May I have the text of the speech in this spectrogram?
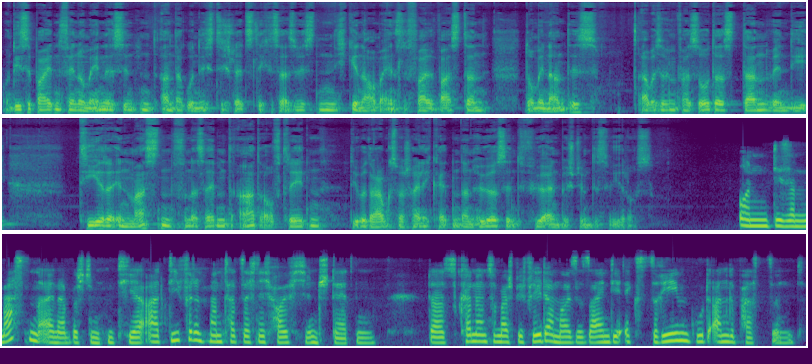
Und diese beiden Phänomene sind antagonistisch letztlich. Das heißt, wir wissen nicht genau im Einzelfall, was dann dominant ist. Aber es ist auf jeden Fall so, dass dann, wenn die Tiere in Massen von derselben Art auftreten, die Übertragungswahrscheinlichkeiten dann höher sind für ein bestimmtes Virus. Und diese Massen einer bestimmten Tierart, die findet man tatsächlich häufig in Städten. Das können zum Beispiel Fledermäuse sein, die extrem gut angepasst sind.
